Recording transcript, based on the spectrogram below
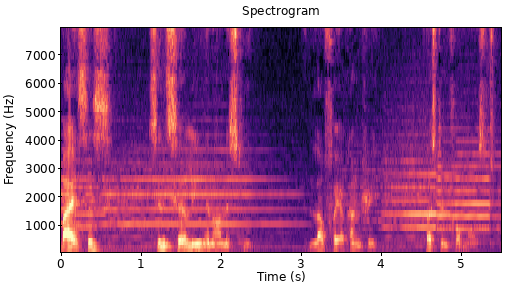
biases, sincerely and honestly. Love for your country, first and foremost.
